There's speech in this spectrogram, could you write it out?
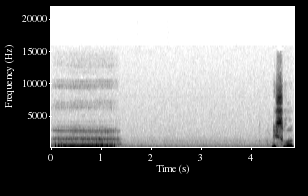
אה, לשרוד.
